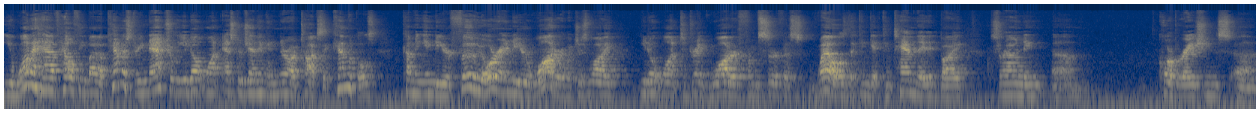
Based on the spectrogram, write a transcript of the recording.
you want to have healthy biochemistry, naturally you don't want estrogenic and neurotoxic chemicals coming into your food or into your water, which is why you don't want to drink water from surface wells that can get contaminated by surrounding um, corporations, uh,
